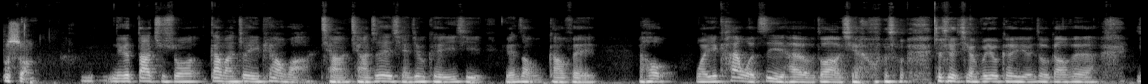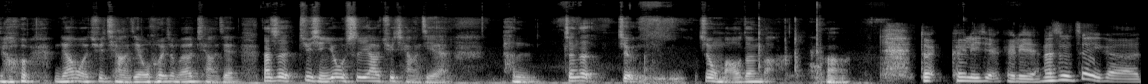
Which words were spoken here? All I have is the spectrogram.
不爽。那个大去说干完这一票吧，抢抢这些钱就可以一起远走高飞。然后我一看我自己还有多少钱，我说这些钱不就可以远走高飞了？然后你让我去抢劫，我为什么要抢劫？但是剧情又是要去抢劫，很真的就这种矛盾吧？啊，对，可以理解，可以理解。但是这个，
